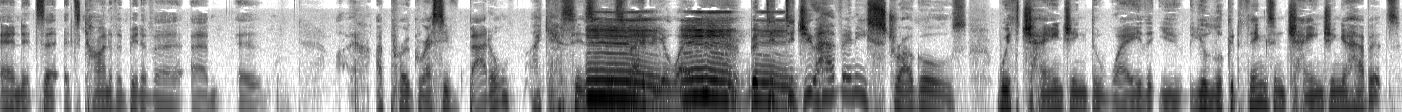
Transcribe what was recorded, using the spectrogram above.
and it's a it's kind of a bit of a, a, a a progressive battle, I guess is, mm, is maybe a way. Mm, but did, mm. did you have any struggles with changing the way that you, you look at things and changing your habits?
